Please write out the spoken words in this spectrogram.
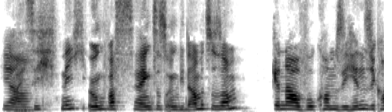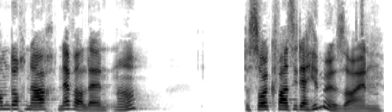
Ja. Weiß ich nicht. Irgendwas hängt das irgendwie damit zusammen? Genau, wo kommen sie hin? Sie kommen doch nach Neverland, ne? Das soll quasi der Himmel sein.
